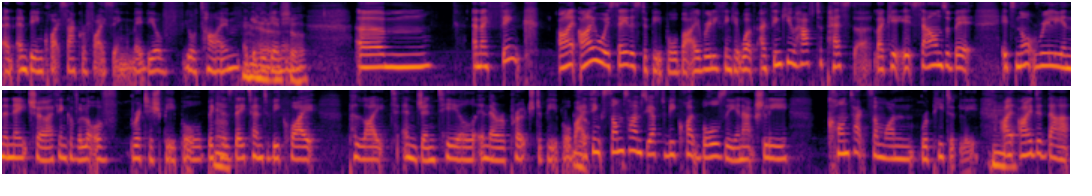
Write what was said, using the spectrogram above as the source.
and and being quite sacrificing maybe of your time at the yeah, beginning sure. um, and i think I, I always say this to people, but I really think it works. I think you have to pester. Like it, it sounds a bit, it's not really in the nature, I think, of a lot of British people because no. they tend to be quite polite and genteel in their approach to people. But I think sometimes you have to be quite ballsy and actually contact someone repeatedly. Hmm. I, I did that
